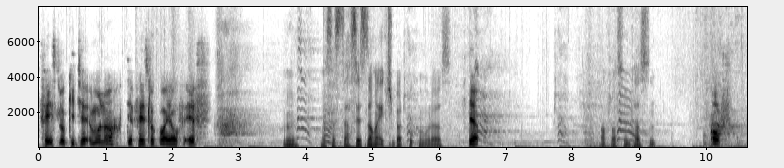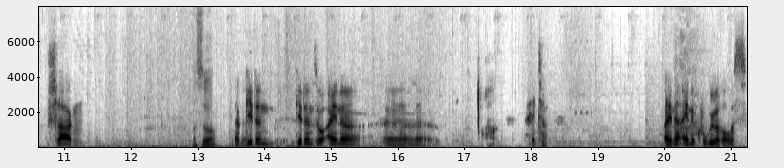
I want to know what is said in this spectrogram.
Facelock geht ja immer noch. Der Facelock war ja auf F. Hm. Was ist das? Jetzt noch ein Action-Bud bekommen, oder was? Ja. Auf was für ein Tasten? Auf Schlagen. Ach so. Da okay. geht dann, geht dann so eine, äh, oh, Alter. Eine, eine Kugel raus.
